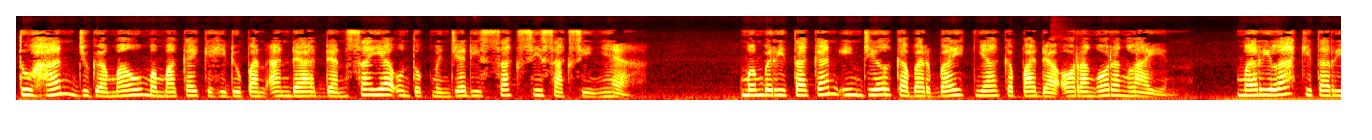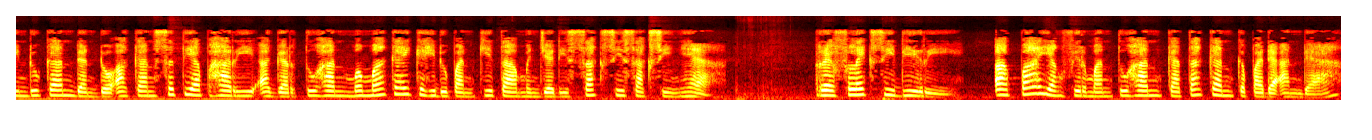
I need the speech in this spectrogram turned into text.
Tuhan juga mau memakai kehidupan Anda dan saya untuk menjadi saksi-saksinya. Memberitakan Injil kabar baiknya kepada orang-orang lain. Marilah kita rindukan dan doakan setiap hari agar Tuhan memakai kehidupan kita menjadi saksi-saksinya. Refleksi diri. Apa yang firman Tuhan katakan kepada Anda?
